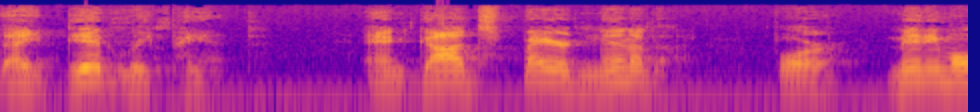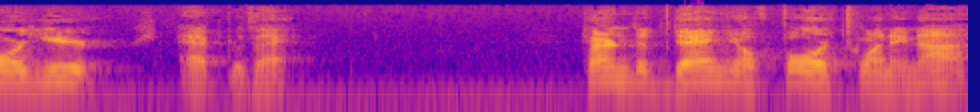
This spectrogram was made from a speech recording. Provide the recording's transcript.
they did repent. And God spared Nineveh for many more years after that. Turn to Daniel 4:29.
